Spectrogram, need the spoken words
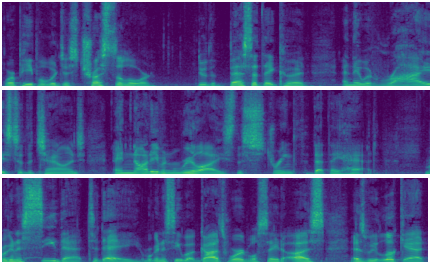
where people would just trust the Lord do the best that they could, and they would rise to the challenge and not even realize the strength that they had. We're going to see that today. We're going to see what God's word will say to us as we look at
